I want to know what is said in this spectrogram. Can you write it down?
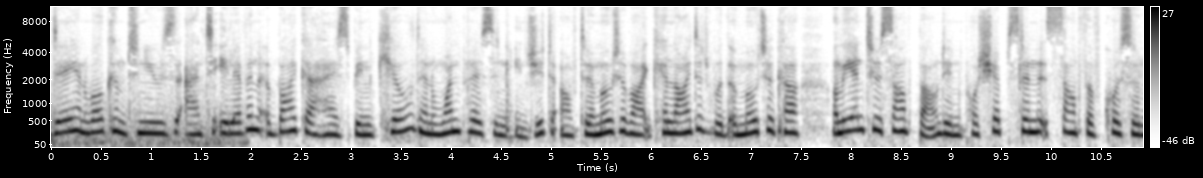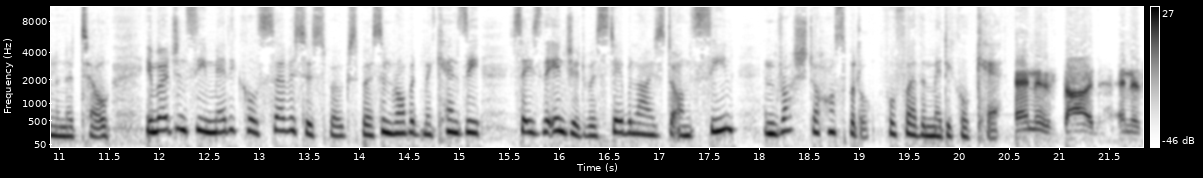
day and welcome to news at 11. A biker has been killed and one person injured after a motorbike collided with a motor car on the N2 southbound in Port Shepstone, south of KwaZulu-Natal. Emergency Medical Services spokesperson Robert McKenzie says the injured were stabilized on scene and rushed to hospital for further medical care. Man has died and his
